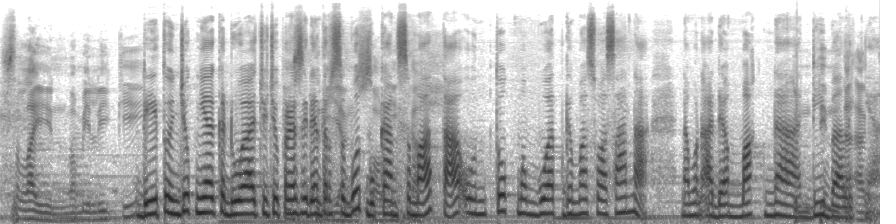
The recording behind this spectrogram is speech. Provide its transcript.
Selain memiliki Ditunjuknya kedua cucu presiden tersebut bukan semata untuk membuat gemas suasana, namun ada makna di baliknya.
